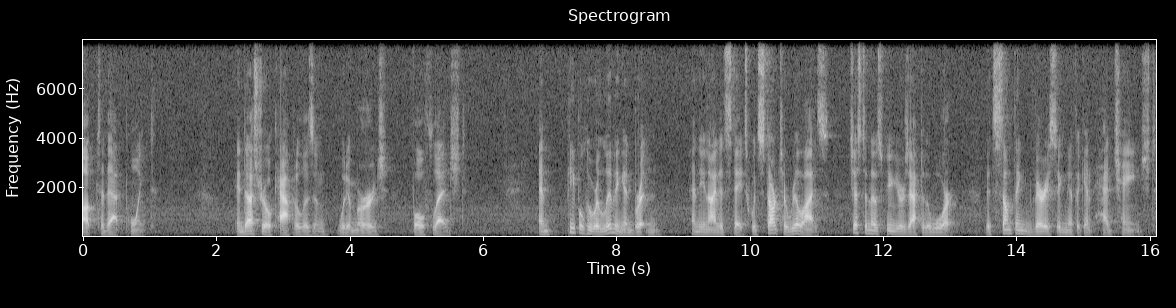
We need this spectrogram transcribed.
up to that point. Industrial capitalism would emerge full fledged. And people who were living in Britain and the United States would start to realize, just in those few years after the war, that something very significant had changed.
